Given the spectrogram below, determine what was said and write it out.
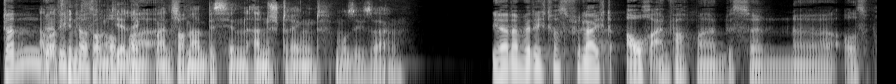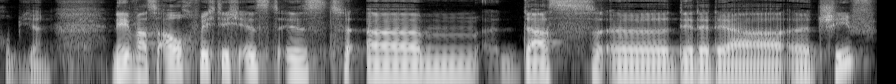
Dann aber finde ich vom Dialekt manchmal ein bisschen anstrengend, muss ich sagen. Ja, dann werde ich das vielleicht auch einfach mal ein bisschen äh, ausprobieren. Nee, was auch wichtig ist, ist, ähm, dass äh, der, der, der äh, Chief,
